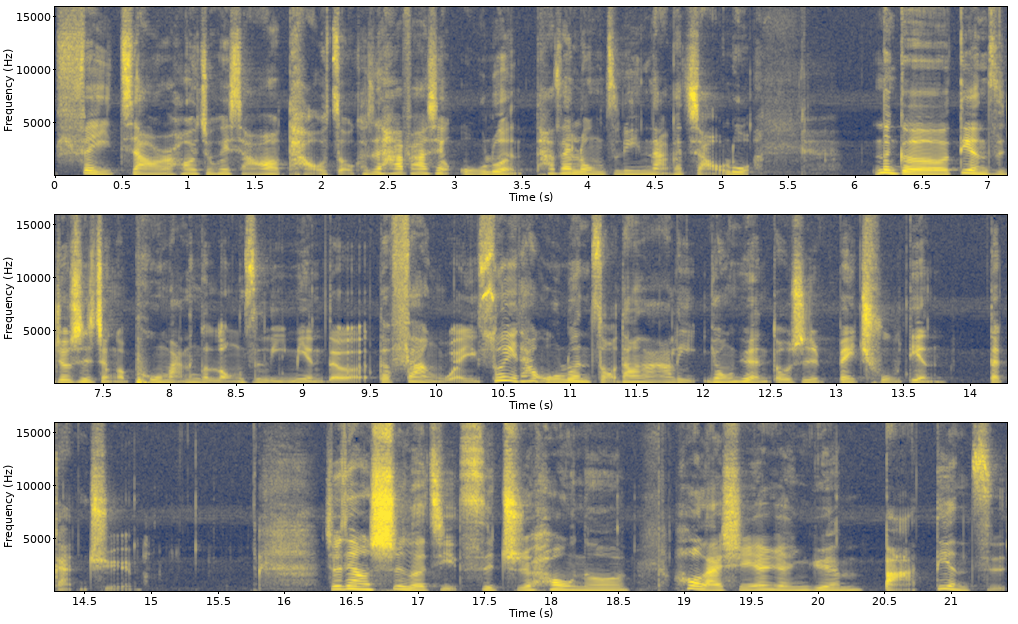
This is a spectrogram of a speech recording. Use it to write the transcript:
吠叫，然后就会想要逃走。可是他发现，无论他在笼子里哪个角落，那个垫子就是整个铺满那个笼子里面的的范围，所以他无论走到哪里，永远都是被触电的感觉。就这样试了几次之后呢，后来实验人员把垫子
